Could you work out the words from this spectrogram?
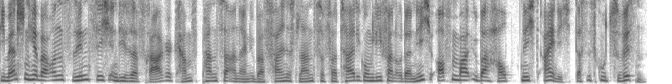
Die Menschen hier bei uns sind sich in dieser Frage, Kampfpanzer an ein überfallenes Land zur Verteidigung liefern oder nicht, offenbar überhaupt nicht einig. Das ist gut zu wissen.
